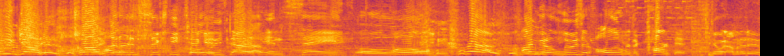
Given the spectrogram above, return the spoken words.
Oh, you got it! Oh my God. 1,260 tickets. Holy That crap. is insane. Oh Holy crap! I'm gonna lose it all over the carpet. You know what I'm gonna do?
